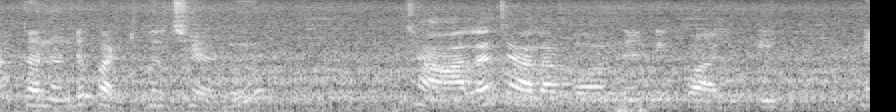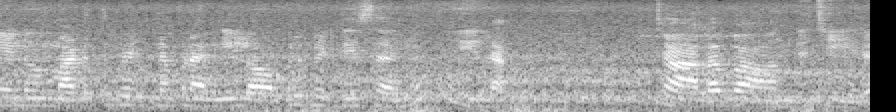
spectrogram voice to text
అక్కడ నుండి పట్టుకొచ్చాడు. చాలా చాలా బాగుందండి క్వాలిటీ. నేను మడత పెట్టినప్పుడు అన్నీ లోపల పెట్టేశాను. ఇలా చాలా బాగుంది చీర.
